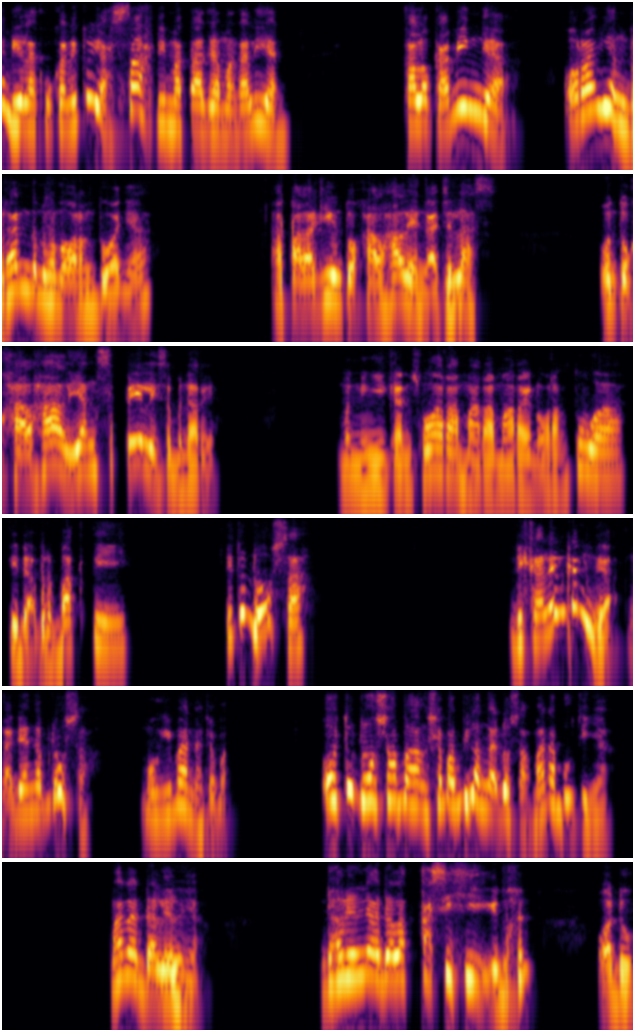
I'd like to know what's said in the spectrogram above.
yang dilakukan itu ya sah di mata agama kalian. Kalau kami enggak, orang yang berantem sama orang tuanya, apalagi untuk hal-hal yang nggak jelas, untuk hal-hal yang sepele sebenarnya, meninggikan suara, marah-marahin orang tua, tidak berbakti, itu dosa. Di kalian kan enggak, nggak dianggap dosa. Mau gimana coba? Oh itu dosa bang, siapa bilang nggak dosa? Mana buktinya? Mana dalilnya? Dalilnya adalah kasihi gitu kan. Waduh,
